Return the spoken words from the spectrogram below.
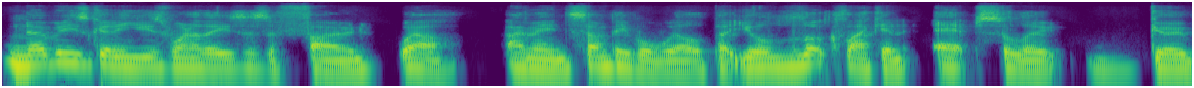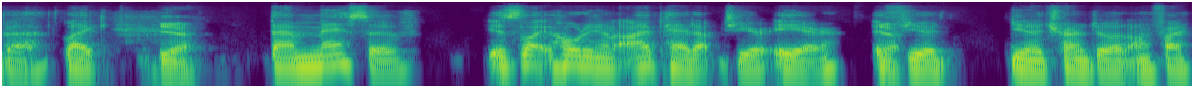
nobody's going to use one of these as a phone. Well, I mean, some people will, but you'll look like an absolute goober. Like, yeah, they're massive. It's like holding an iPad up to your ear if yeah. you're, you know, trying to do it on phone.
